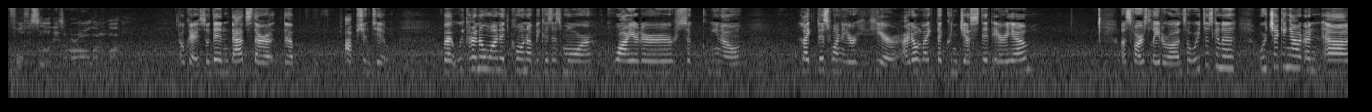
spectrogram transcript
The full facilities are all on Oahu. Okay, so then that's the the option two. But we kind of wanted Kona because it's more quieter, so you know, like this one here. Here, I don't like the congested area. As far as later on, so we're just gonna we're checking out an uh,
